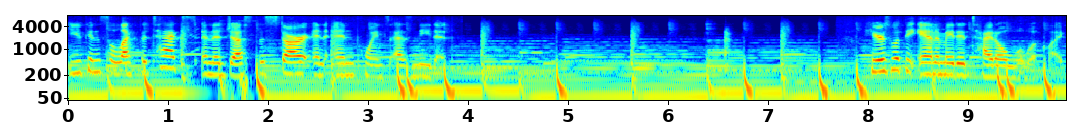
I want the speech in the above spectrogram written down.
You can select the text and adjust the start and end points as needed. Here's what the animated title will look like.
